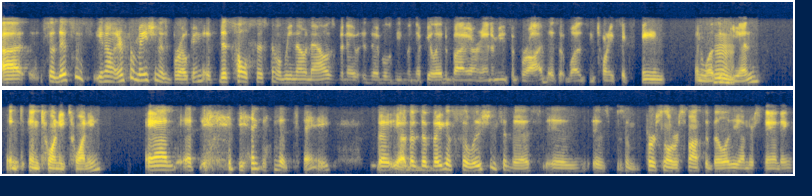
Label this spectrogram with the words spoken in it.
Uh, so this is, you know, information is broken. If this whole system we know now has been able, is able to be manipulated by our enemies abroad, as it was in 2016 and was Hmm. again in in 2020. And at the, at the end of the day, the you know, the, the biggest solution to this is is some personal responsibility, understanding,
